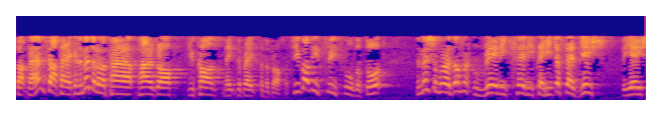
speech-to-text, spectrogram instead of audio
But Behemsa Perek, in the middle of a para- paragraph, you can't make the break for the bracha. So you've got these three schools of thought. The Mishnah Berurah doesn't really clearly say, he just says yesh, the yesh,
